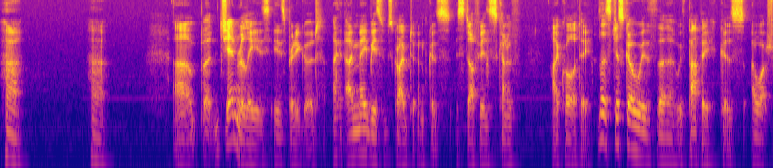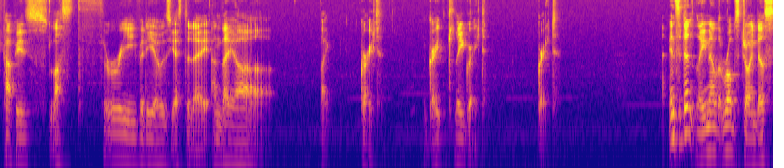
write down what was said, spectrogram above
ha, ha. Uh, but generally, he's, he's pretty good. I, I maybe subscribe to him because his stuff is kind of high quality. Let's just go with uh, with Pappy because I watched Pappy's last three videos yesterday and they are like great, greatly great, great. Incidentally, now that Rob's joined us,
